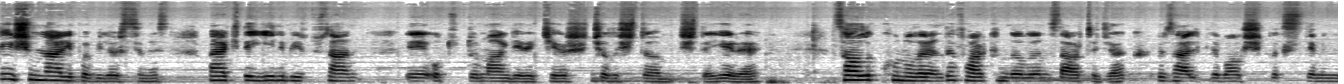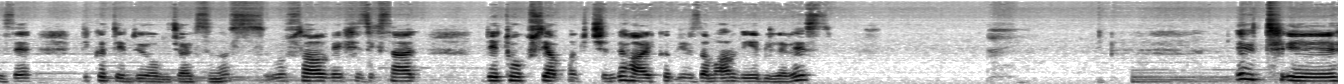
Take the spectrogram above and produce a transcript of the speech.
değişimler yapabilirsiniz. Belki de yeni bir düzen e, oturtturman gerekir çalıştığın işte yere. Sağlık konularında farkındalığınız artacak. Özellikle bağışıklık sisteminize dikkat ediyor olacaksınız. Ruhsal ve fiziksel detoks yapmak için de harika bir zaman diyebiliriz. Evet, e,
